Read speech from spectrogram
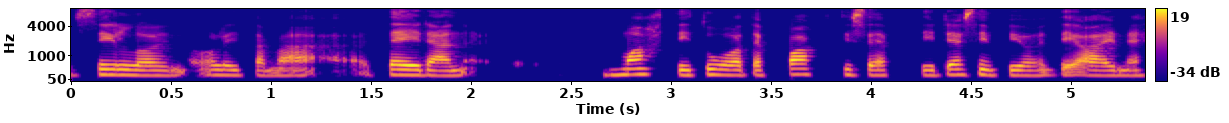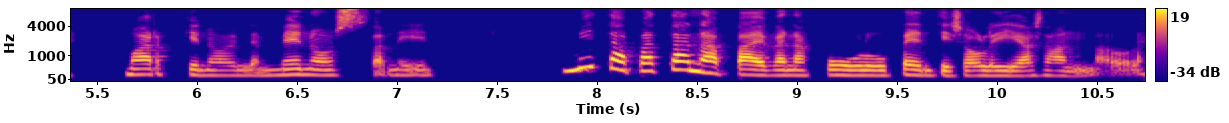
silloin oli tämä teidän mahtituote, paktisepti, desinfiointiaine markkinoille menossa, niin mitäpä tänä päivänä kuuluu Pentisoliin ja Sannalle?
